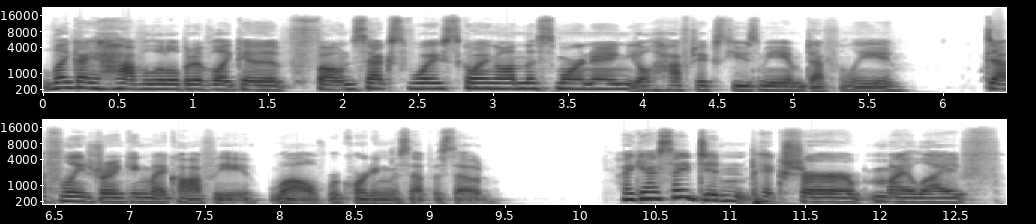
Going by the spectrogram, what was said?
like I have a little bit of like a phone sex voice going on this morning. You'll have to excuse me. I'm definitely, definitely drinking my coffee while recording this episode. I guess I didn't picture my life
